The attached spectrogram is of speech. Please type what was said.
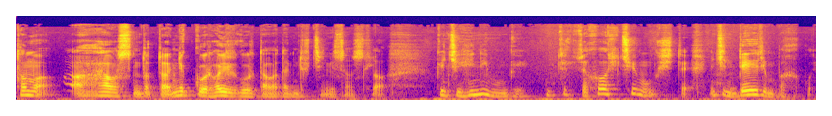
Том хаусанд одоо нэг гүр хоёр гүр даваад амьдэрч ийн гэж сонслоо. Гин чи хэний мөнгө? Энэ чинь зохиолчийн мөнгө шүү дээ. Энэ чинь дээр юм байхгүй.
